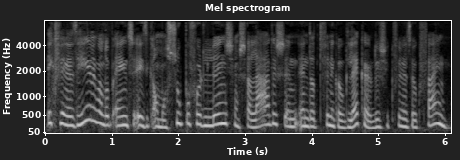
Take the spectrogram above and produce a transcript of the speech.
Ik vind het heerlijk, want opeens eet ik allemaal soepen voor de lunch en salades. En, en dat vind ik ook lekker, dus ik vind het ook fijn.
